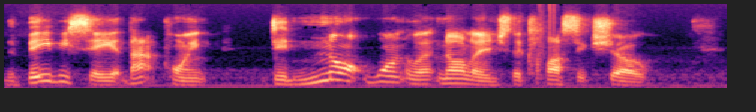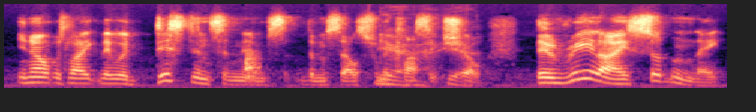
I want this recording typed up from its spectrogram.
The BBC at that point did not want to acknowledge the classic show. You know, it was like they were distancing them, themselves from Yeah, the classic yeah. show. They realized suddenly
